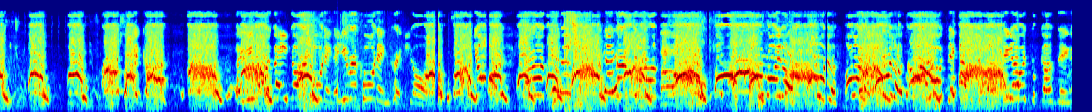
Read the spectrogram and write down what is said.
Oh! Oh! Oh Oh my god! Oh! Are you? Are they not recording? Are you recording, Crickshaw? John! John! Oh Oh! Oh! Oh Oh! Oh! Oh Oh! Oh! Oh! Oh! Oh! Oh! Oh! Oh! Oh! Oh! Oh!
